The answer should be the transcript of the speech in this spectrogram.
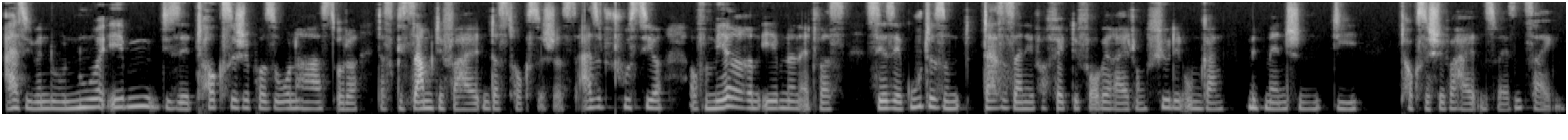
als wenn du nur eben diese toxische Person hast oder das gesamte Verhalten, das toxisch ist. Also du tust hier auf mehreren Ebenen etwas sehr, sehr Gutes und das ist eine perfekte Vorbereitung für den Umgang mit Menschen, die toxische Verhaltensweisen zeigen.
